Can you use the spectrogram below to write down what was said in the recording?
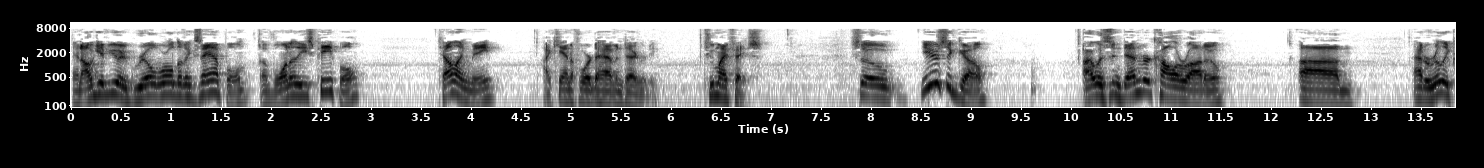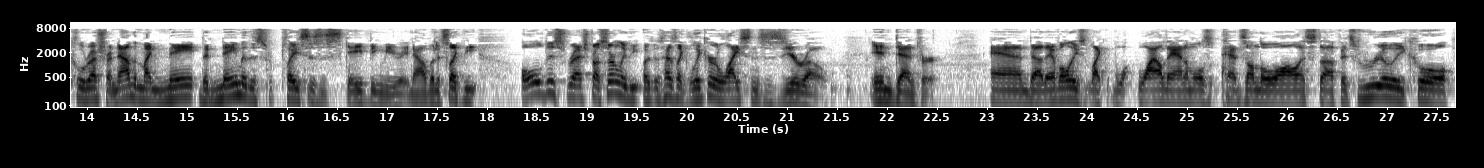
And I'll give you a real world of example of one of these people telling me I can't afford to have integrity to my face. So years ago, I was in Denver, Colorado. Um, at a really cool restaurant. Now that my name, the name of this place is escaping me right now, but it's like the oldest restaurant. Certainly, the, it has like liquor license zero in Denver and uh, they have all these like w- wild animals heads on the wall and stuff. It's really cool.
